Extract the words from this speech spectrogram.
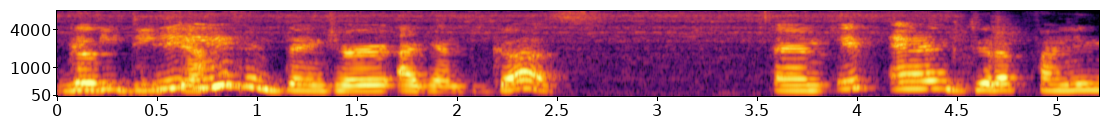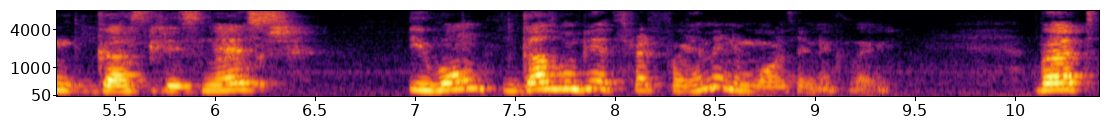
Because he down. is in danger against Gus. And if Hank ended up finding Gus' business, he won't Gus won't be a threat for him anymore technically. But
